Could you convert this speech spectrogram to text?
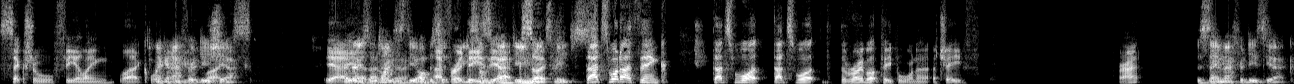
sexual feeling, like Like an aphrodisiac. s- yeah, I don't know, yeah. sometimes it's the opposite. for me. Some Aphrodisiac. So makes me just That's what I think. That's what that's what the robot people want to achieve, right? the same aphrodisiac.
